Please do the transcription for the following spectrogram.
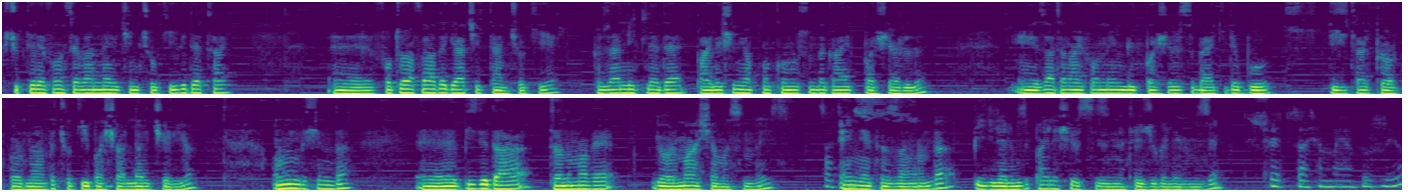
Küçük telefon sevenler için çok iyi bir detay. Ee, fotoğraflar da gerçekten çok iyi. Özellikle de paylaşım yapma konusunda gayet başarılı. Ee, zaten iPhone'un en büyük başarısı belki de bu. Dijital platformlarda çok iyi başarılar içeriyor. Onun dışında e, biz de daha tanıma ve görme aşamasındayız. Zaten En yakın zamanda bilgilerimizi paylaşırız sizinle tecrübelerimizi. Sürede zaten bayağı bir uzuyor.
